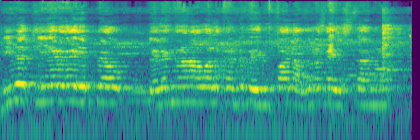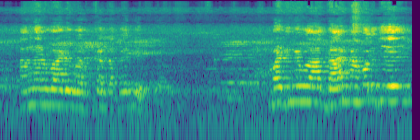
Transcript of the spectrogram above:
నీవే క్లియర్గా చెప్పావు. తెలంగాణ వాళ్ళకంటే వెయ్యి రూపాయలు అదనంగా ఇస్తాను. అంగన్వాడీ వర్కర్లకని చెప్పావు. మరి నువ్వు ఆ దాన్ని అమలు చేయి.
